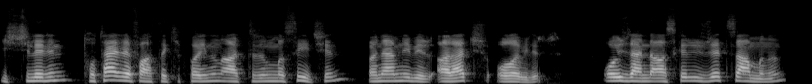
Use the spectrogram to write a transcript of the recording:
işçilerin total refahtaki payının arttırılması için önemli bir araç olabilir. O yüzden de asgari ücret zammının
